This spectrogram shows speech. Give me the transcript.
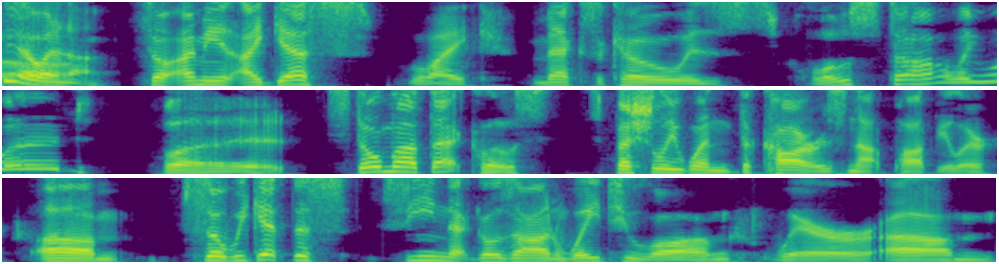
Yeah, why Um, not? So I mean, I guess like Mexico is close to Hollywood, but still not that close, especially when the car is not popular. Um, so we get this scene that goes on way too long, where um,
